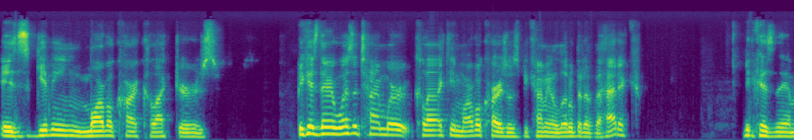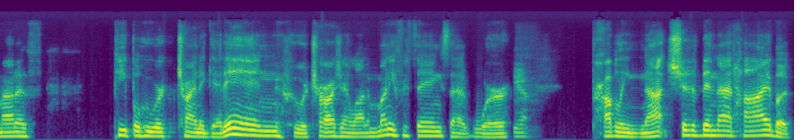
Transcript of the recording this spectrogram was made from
is giving Marvel card collectors, because there was a time where collecting Marvel cards was becoming a little bit of a headache because the amount of people who were trying to get in, who were charging a lot of money for things that were yeah probably not should have been that high, but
